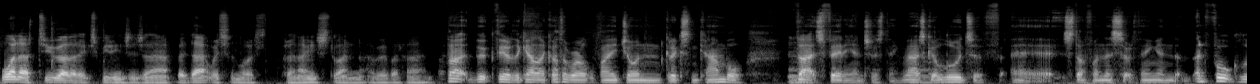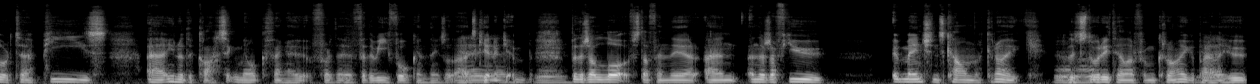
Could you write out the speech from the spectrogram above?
one or two other experiences of that, but that was the most pronounced one I've ever had. That book there, The Gaelic Otherworld by John Gregorson Campbell, that's very interesting. That's got loads of uh, stuff on this sort of thing and and folklore to appease, uh, you know, the classic milk thing out for the for the wee folk and things like that. to kind of get, But there's a lot of stuff in there, and and there's a few. It mentions Callum the Croig, the storyteller from Croig, apparently, who,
